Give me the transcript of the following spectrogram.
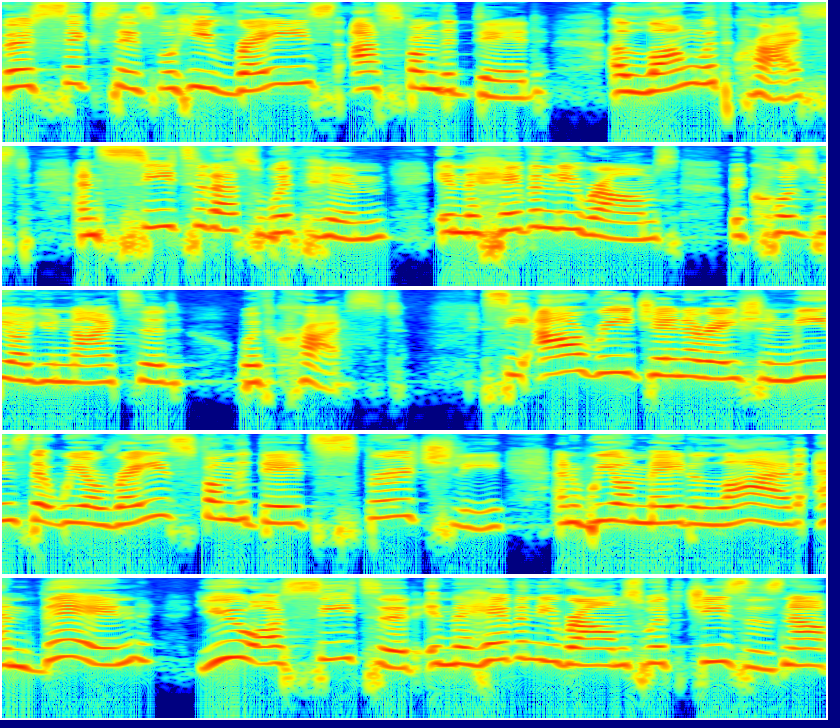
Verse 6 says, For he raised us from the dead along with Christ and seated us with him in the heavenly realms because we are united with Christ. See, our regeneration means that we are raised from the dead spiritually and we are made alive. And then you are seated in the heavenly realms with Jesus. Now,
